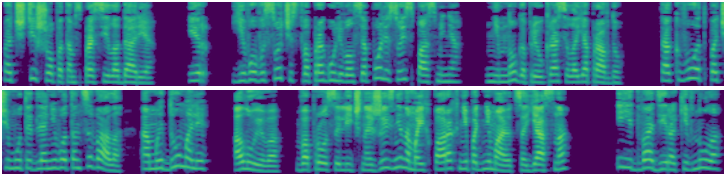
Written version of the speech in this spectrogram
Почти шепотом спросила Дарья. «Ир, его высочество прогуливался по лесу и спас меня». Немного приукрасила я правду. «Так вот, почему ты для него танцевала, а мы думали... Алуева, вопросы личной жизни на моих парах не поднимаются, ясно? И едва Дира кивнула,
